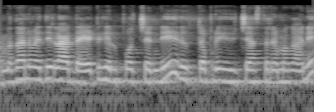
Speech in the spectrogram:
అన్నదానం అయితే ఇలా డైరెక్ట్గా వెళ్ళిపోవచ్చండి. ఇది ఉత్తప్పుడు యూజ్ చేస్తారేమో కానీ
